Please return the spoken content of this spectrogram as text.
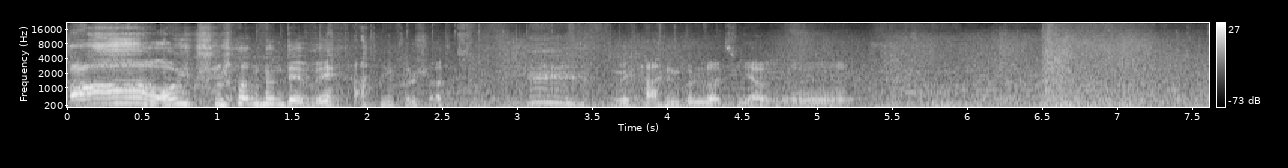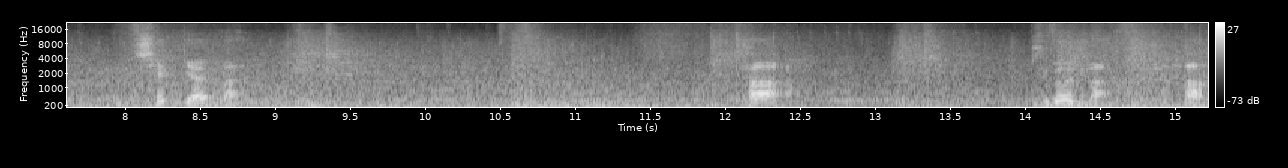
아, 어이 굴렀는데 왜 안 굴러지? 왜 안 굴러지냐고. 새끼야 인마. 타. 죽어 인마. 아.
